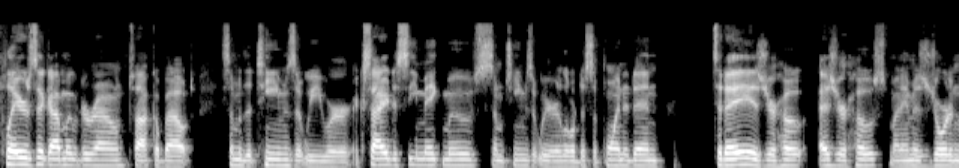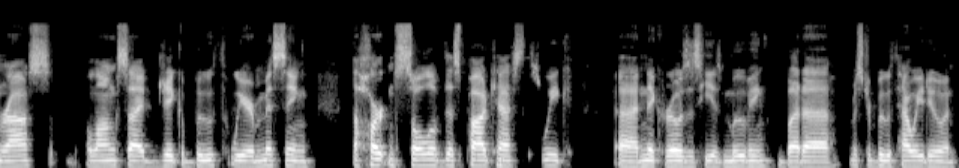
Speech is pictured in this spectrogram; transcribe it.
players that got moved around, talk about some of the teams that we were excited to see make moves, some teams that we were a little disappointed in. Today is your ho- as your host, my name is Jordan Ross alongside Jacob Booth. We are missing the heart and soul of this podcast this week. Uh, Nick Rose is he is moving, but uh, Mr. Booth, how are you doing?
